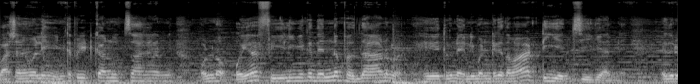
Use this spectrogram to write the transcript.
වශනවලින් ඉන්ටප්‍රීට් කන්න උත්සා කරන්න. ඔන්න ඔය ෆිලිං එක දෙන්න ප්‍රධානම හේතුන එලිමෙන්ට් එක තමා THC කියන්නේ. එදුර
